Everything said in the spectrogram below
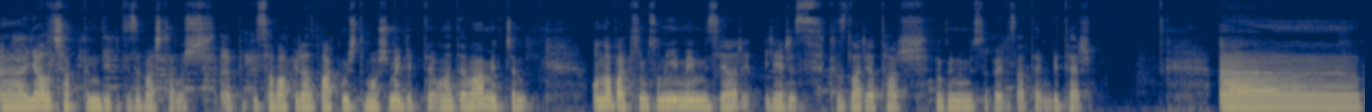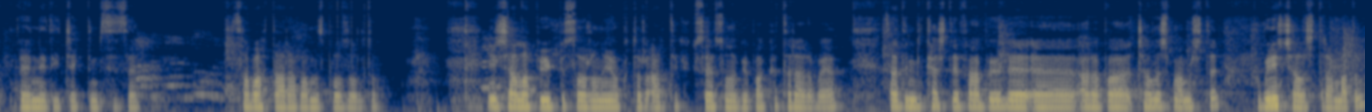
Ee, Yalı Çapkın diye bir dizi başlamış. Ee, bir sabah biraz bakmıştım. Hoşuma gitti. Ona devam edeceğim. Ona bakayım sonra yemeğimizi yer, yeriz. Kızlar yatar. Bugünümüz de böyle zaten biter. Ee, ben ne diyecektim size? Sabah da arabamız bozuldu. İnşallah büyük bir sorunu yoktur. Artık Yüksel sonra bir bakıtır arabaya. Zaten birkaç defa böyle e, araba çalışmamıştı. Bugün hiç çalıştıramadım.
